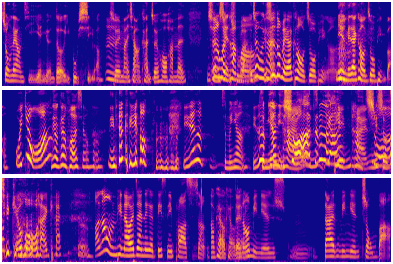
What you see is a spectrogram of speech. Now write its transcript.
重量级演员的一部戏了，所以蛮想要看最后他们呈现出来。看吗？我真的会看你是。都没在看我作品啊？你也没在看我作品吧？我有啊，你有看花香吗？你那个要，你那个 怎么样？你那个怎么样？你说啊，你怎么样？那个平台，你手机给我，我来看。好，那我们平台会在那个 Disney Plus 上。OK OK OK，对，然后明年嗯，大概明年中吧。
